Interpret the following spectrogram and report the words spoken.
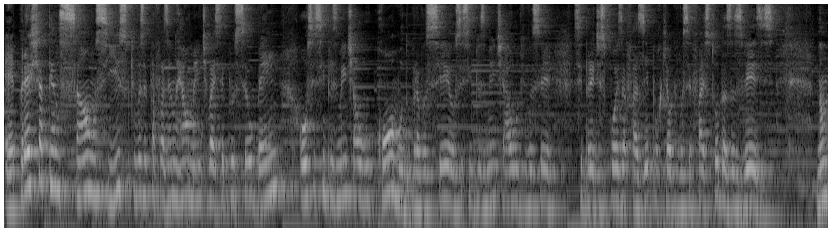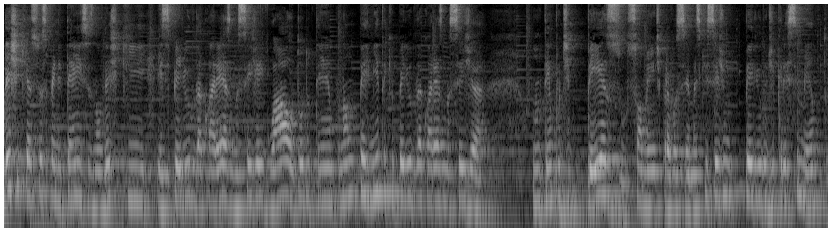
É, preste atenção se isso que você está fazendo realmente vai ser para o seu bem ou se simplesmente é algo cômodo para você ou se simplesmente é algo que você se predispôs a fazer porque é o que você faz todas as vezes. Não deixe que as suas penitências, não deixe que esse período da quaresma seja igual todo o tempo. Não permita que o período da quaresma seja um tempo de peso somente para você, mas que seja um período de crescimento.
